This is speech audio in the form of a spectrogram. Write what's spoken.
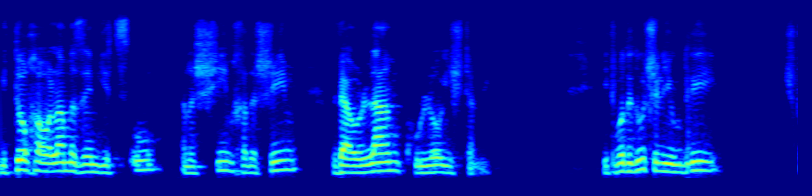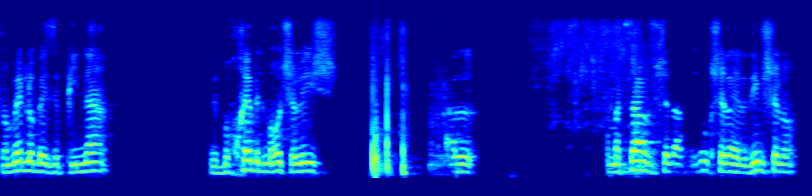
מתוך העולם הזה הם יצאו אנשים חדשים, והעולם כולו ישתנה. התמודדות של יהודי שעומד לו באיזה פינה ובוכה בדמעות שליש על המצב של החינוך של הילדים שלו,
